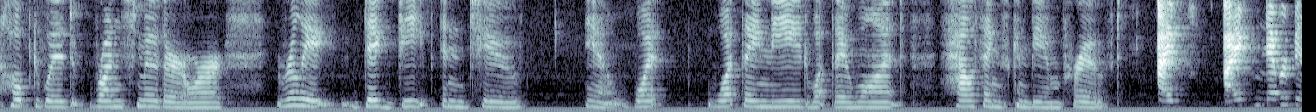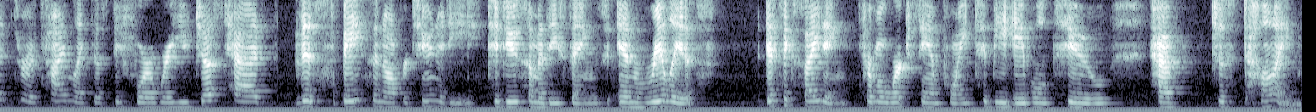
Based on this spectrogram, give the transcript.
hoped would run smoother or really dig deep into, you know, what what they need, what they want, how things can be improved. I've never been through a time like this before where you just had this space and opportunity to do some of these things and really it's it's exciting from a work standpoint to be able to have just time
